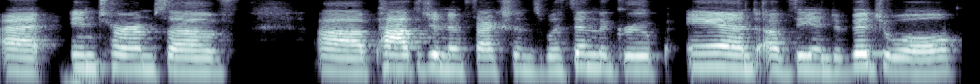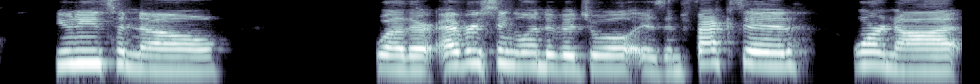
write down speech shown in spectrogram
at, in terms of uh, pathogen infections within the group and of the individual, you need to know whether every single individual is infected or not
